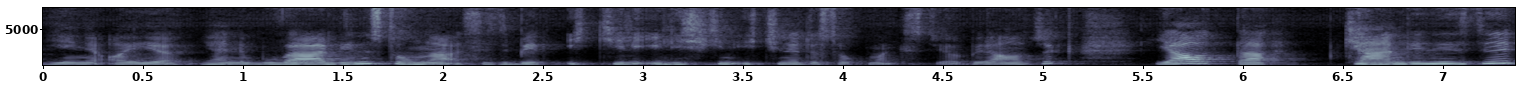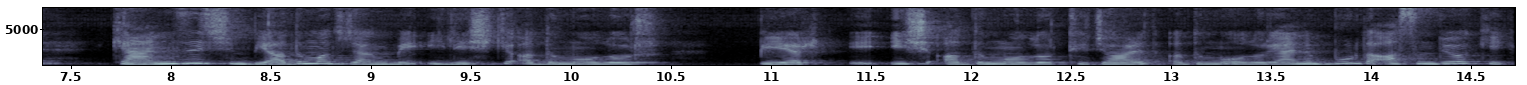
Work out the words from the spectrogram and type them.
yeni ayı yani bu verdiğiniz tonlar sizi bir ikili ilişkin içine de sokmak istiyor birazcık. Yahut da kendinizi kendiniz için bir adım atacak bir ilişki adımı olur, bir iş adımı olur, ticaret adımı olur. Yani burada aslında diyor ki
